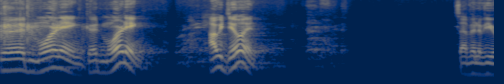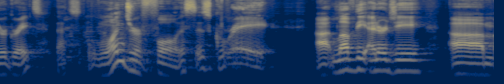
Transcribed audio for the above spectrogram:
Good morning. Good morning. How are we doing? Seven of you are great. That's wonderful. This is great. Uh, love the energy. Um,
